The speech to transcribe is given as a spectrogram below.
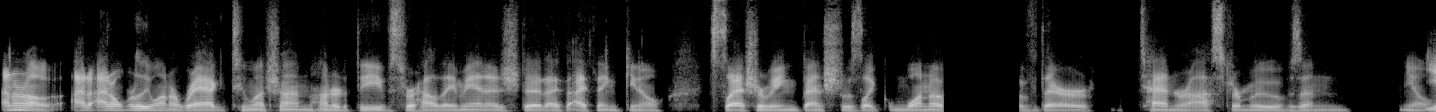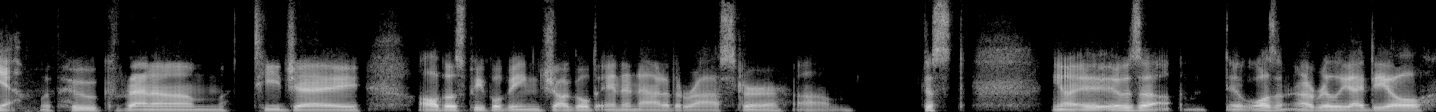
I don't know. I, I don't really want to rag too much on Hundred Thieves for how they managed it. I, I think you know Slasher being benched was like one of, of their ten roster moves, and you know, Yeah. with Hook, Venom, TJ, all those people being juggled in and out of the roster. Um, just you know, it, it was a it wasn't a really ideal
